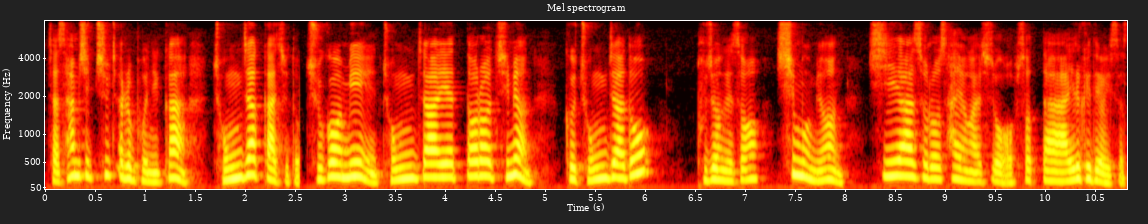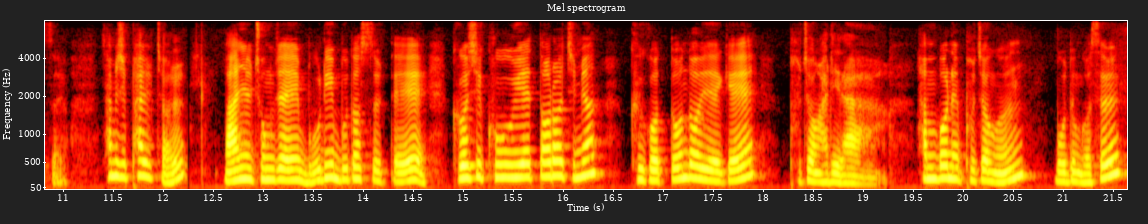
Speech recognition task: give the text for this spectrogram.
자, 37절을 보니까 종자까지도 주검이 종자에 떨어지면 그 종자도 부정해서 심으면 씨앗으로 사용할 수 없었다. 이렇게 되어 있었어요. 38절. 만일 종자에 물이 묻었을 때 그것이 그 위에 떨어지면 그것도 너희에게 부정하리라. 한 번의 부정은 모든 것을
